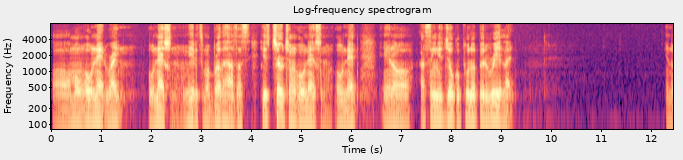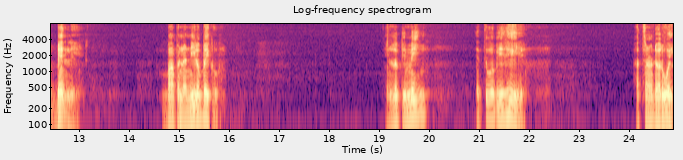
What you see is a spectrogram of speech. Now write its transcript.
Uh I'm on Old Nat, right? Old National. I'm headed to my brother house. I his church on Old National, Old Nat. And uh I seen this Joker pull up at a red light. In a Bentley. Bumping Anita Baker. And looked at me and threw up his head. I turned the other way.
